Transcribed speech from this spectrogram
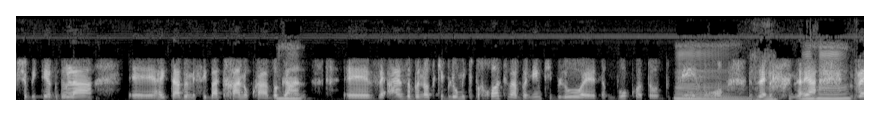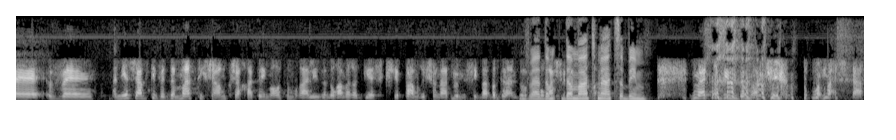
כשבתי הגדולה אה, הייתה במסיבת חנוכה בגן. אה, ואז הבנות קיבלו מטפחות והבנים קיבלו אה, דרבוקות או תופים, או... זה, זה היה... מהמם. ו- ואני ישבתי ודמעתי שם כשאחת האימהות אמרה לי, זה נורא מרגש כשפעם ראשונה את במסיבה בגן, זאת הבכורה שלך." ודמת מעצבים. מעצבים דמעתי, ממש כך.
